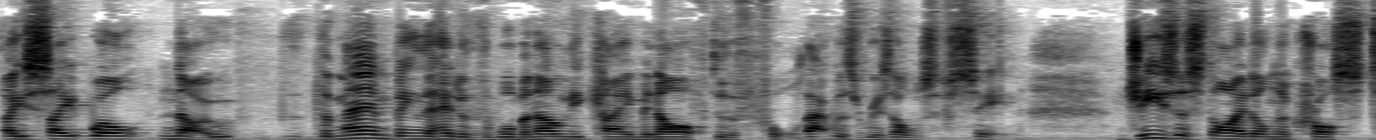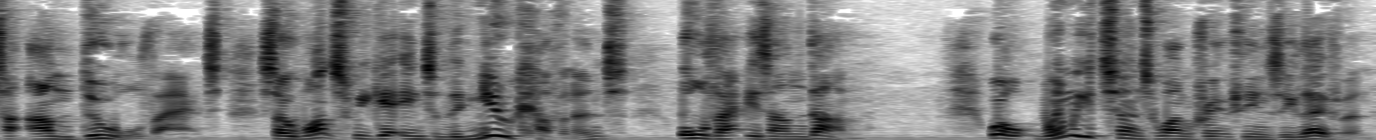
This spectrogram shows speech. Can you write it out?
they say, well, no, the man being the head of the woman only came in after the fall. That was a result of sin. Jesus died on the cross to undo all that. So once we get into the new covenant, all that is undone. Well, when we turn to 1 Corinthians 11,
